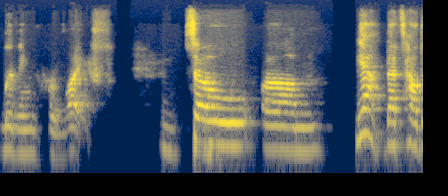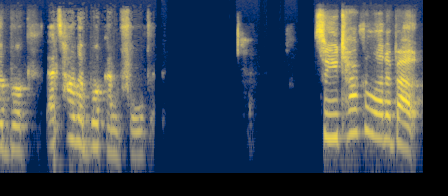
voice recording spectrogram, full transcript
living her life. Mm-hmm. So um, yeah, that's how the book that's how the book unfolded. So you talk a lot about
